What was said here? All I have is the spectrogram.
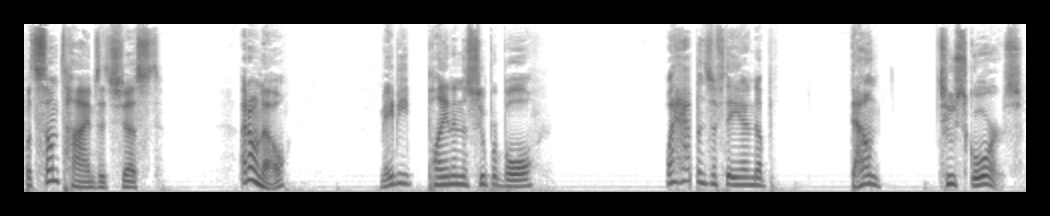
but sometimes it's just I don't know. Maybe playing in the Super Bowl. What happens if they end up down two scores?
